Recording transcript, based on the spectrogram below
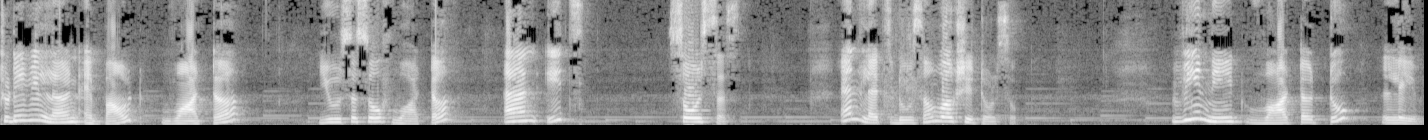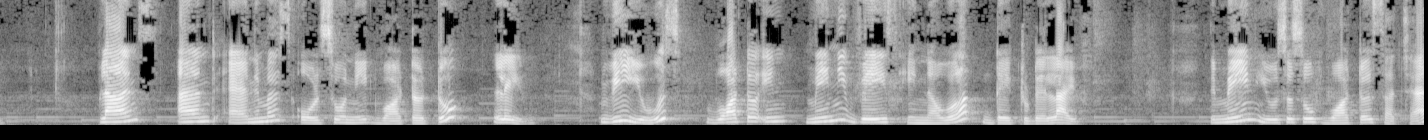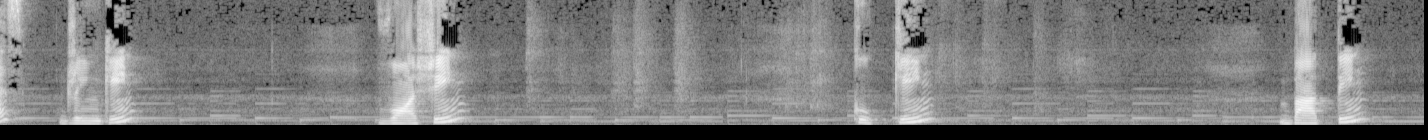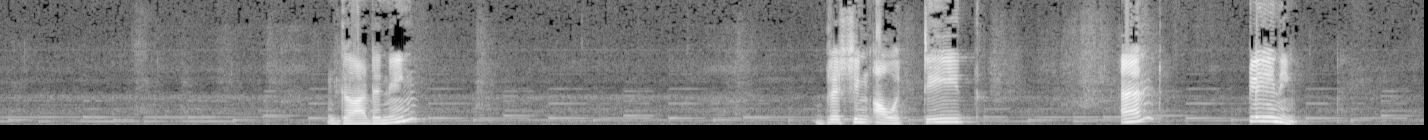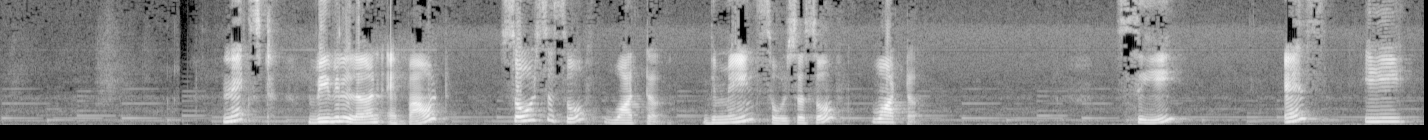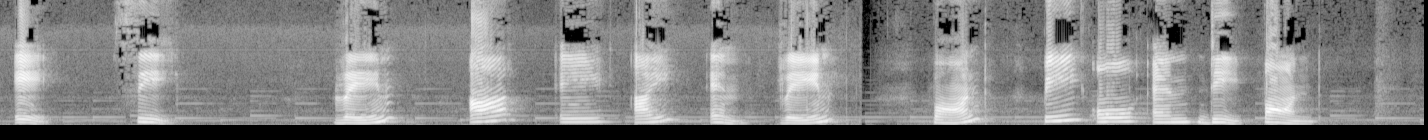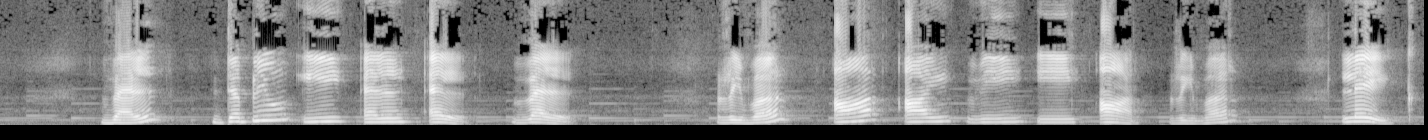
Today we learn about water, uses of water and its sources. And let's do some worksheet also. We need water to live. Plants and animals also need water to live. We use water in many ways in our day-to-day life. The main uses of water such as drinking, washing, cooking, bathing, gardening, brushing our teeth, and cleaning. Next, we will learn about sources of water. The main sources of water. Sea S E A. Sea Rain. R A I N. Rain. Pond. P O N D. Pond. Well W E L L. Well. River. R I V E R. River. Lake.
